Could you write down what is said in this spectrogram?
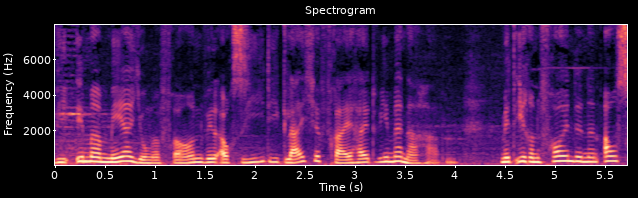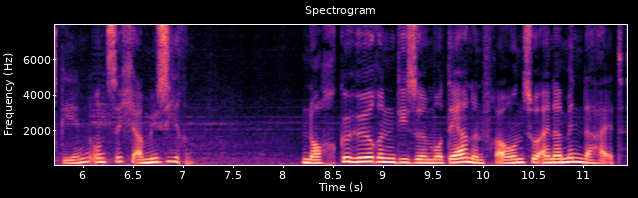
Wie immer mehr junge Frauen will auch sie die gleiche Freiheit wie Männer haben, mit ihren Freundinnen ausgehen und sich amüsieren. Noch gehören diese modernen Frauen zu einer Minderheit,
